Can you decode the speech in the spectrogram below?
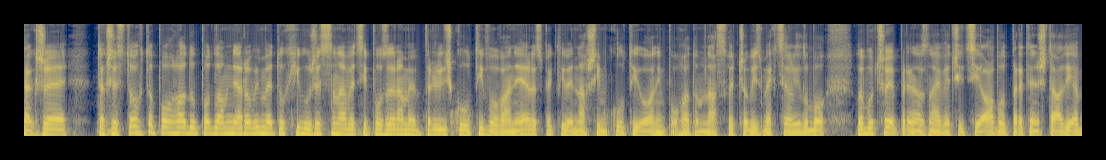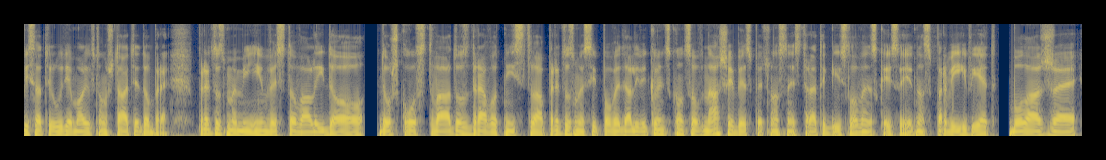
Takže, takže z tohto pohľadu podľa mňa robíme tú chybu, že sa na veci pozeráme príliš kultivovane, respektíve našim kultivovaným pohľadom na svet, čo by sme chceli, lebo, lebo čo je pre nás najväčší cieľ, alebo pre ten štát, aby sa tí ľudia mali v tom štáte dobre. Preto sme my investovali do, do školstva, do zdravotníctva, preto sme si povedali. Koniec koncov v našej bezpečnostnej stratégii slovenskej sa jedna z prvých vied bola, že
